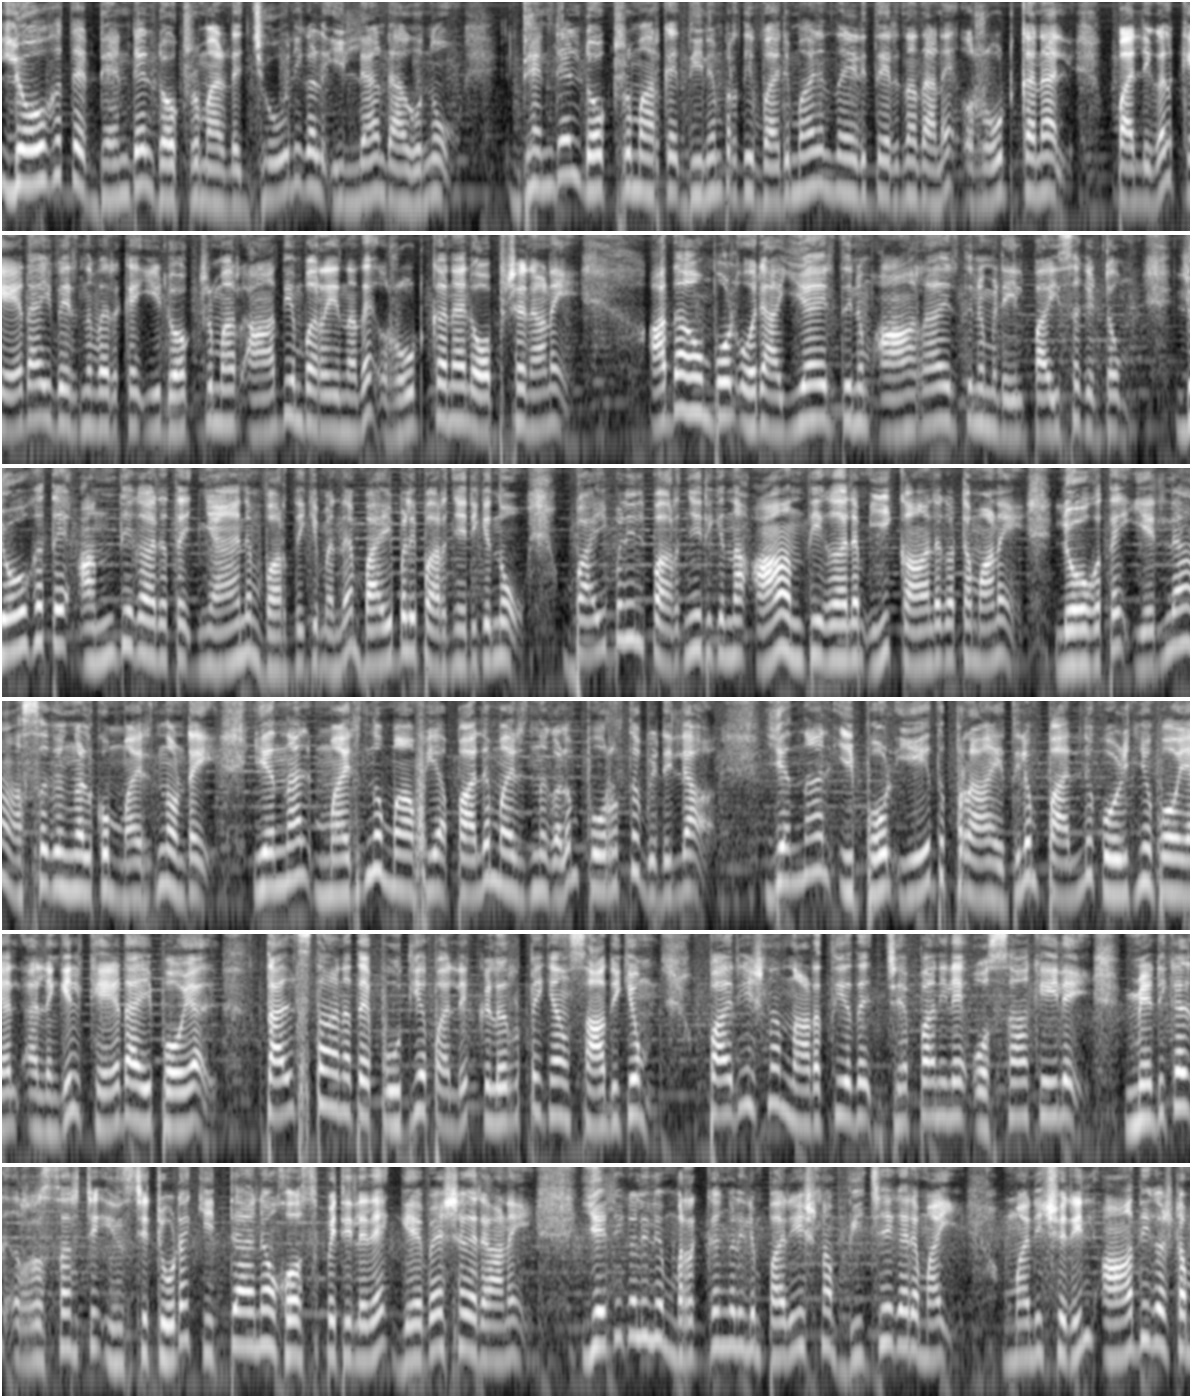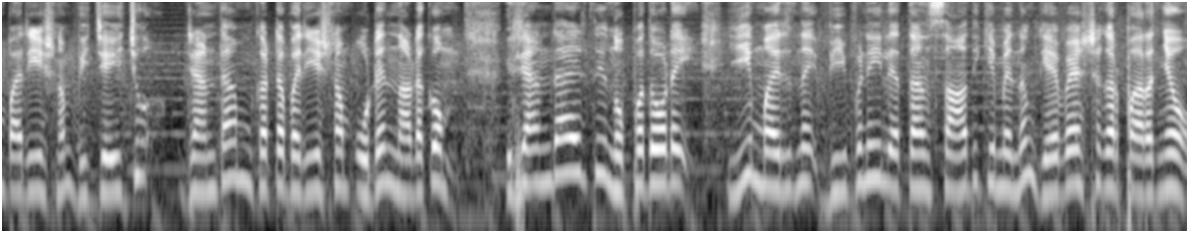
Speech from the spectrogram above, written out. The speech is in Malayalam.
ലോകത്തെ ഡെന്റൽ ഡോക്ടർമാരുടെ ജോലികൾ ഇല്ലാണ്ടാകുന്നു. ഡെന്റൽ ഡോക്ടർമാർക്ക് ദിനംപ്രതി വരുമാനം നേടിത്തരുന്നതാണ് റൂട്ട് കനാൽ പല്ലുകൾ കേടായി വരുന്നവർക്ക് ഈ ഡോക്ടർമാർ ആദ്യം പറയുന്നത് റൂട്ട് കനാൽ ഓപ്ഷനാണ് അതാവുമ്പോൾ ഒരു അയ്യായിരത്തിനും ആറായിരത്തിനും ഇടയിൽ പൈസ കിട്ടും. ലോകത്തെ അന്ത്യകാലത്തെ ജ്ഞാനം വർദ്ധിക്കുമെന്ന് ബൈബിളിൽ പറഞ്ഞിരിക്കുന്നു. ബൈബിളിൽ പറഞ്ഞിരിക്കുന്ന ആ അന്ത്യകാലം ഈ കാലഘട്ടമാണ്. ലോകത്തെ എല്ലാ അസുഖങ്ങൾക്കും മരുന്നുണ്ട്. എന്നാൽ മരുന്ന് മാഫിയ പല മരുന്നുകളും പുറത്തു വിടില്ല. എന്നാൽ ഇപ്പോൾ ഏത് പ്രായത്തിലും പല്ല് കൊഴിഞ്ഞു പോയാൽ അല്ലെങ്കിൽ കേടായി പോയാൽ തൽസ്ഥാനത്തെ പുതിയ പല്ല് കിളിർപ്പിക്കാൻ സാധിക്കും. പരീക്ഷണം നടത്തിയത് ജപ്പാനിലെ ഒസാക്കയിലെ മെഡിക്കൽ റിസർച്ച് ഇൻസ്റ്റിറ്റ്യൂട്ട് കിറ്റാനോ ഹോസ്പിറ്റലിലെ ഗവേഷകരാണ്. എലികളിലും മൃഗങ്ങളിലും പരീക്ഷണം വിജയകരമായി. മനുഷ്യരിൽ ആദ്യഘട്ടം പരീക്ഷണം വിജയിച്ചു. രണ്ടാം ഘട്ട പരീക്ഷണം ഉടൻ നടക്കും. രണ്ടായിരത്തി മുപ്പതോടെ ഈ മരുന്ന് വിപണിയിലെത്താൻ സാധിക്കുമെന്നും ഗവേഷകർ പറഞ്ഞു.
